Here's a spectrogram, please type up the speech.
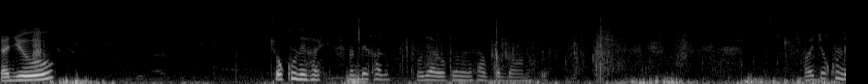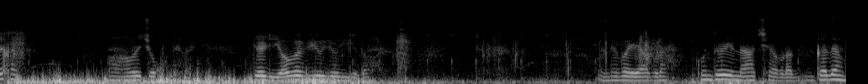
રાજુ. ચોખ્ખું દેખાય. નથી દેખાતું તો જારો કેમેરા સાફ કરી દેવાનો છે હવે ચોખ્ખું દેખાય. હા, હવે ચોખ્ખું દેખાય. જોઈ લઈએ હવે વ્યૂ જોઈ તો અને ભાઈ આપણા કુંદરીના છે આપણા ગદમ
